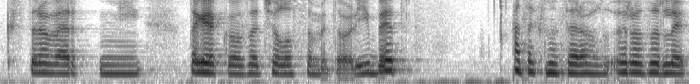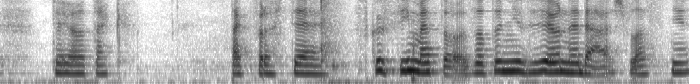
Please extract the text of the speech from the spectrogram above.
extrovertní, tak jako začalo se mi to líbit. A tak jsme se ro- rozhodli, ty jo, tak, tak prostě zkusíme to, za to nic, že jo, nedáš vlastně.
